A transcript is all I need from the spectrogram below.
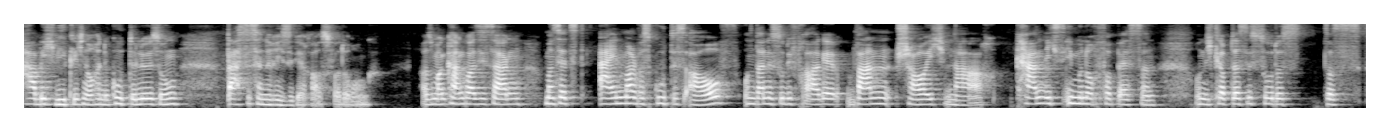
habe ich wirklich noch eine gute Lösung, das ist eine riesige Herausforderung. Also man kann quasi sagen, man setzt einmal was Gutes auf und dann ist so die Frage, wann schaue ich nach? Kann ich es immer noch verbessern? Und ich glaube, das ist so das, das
